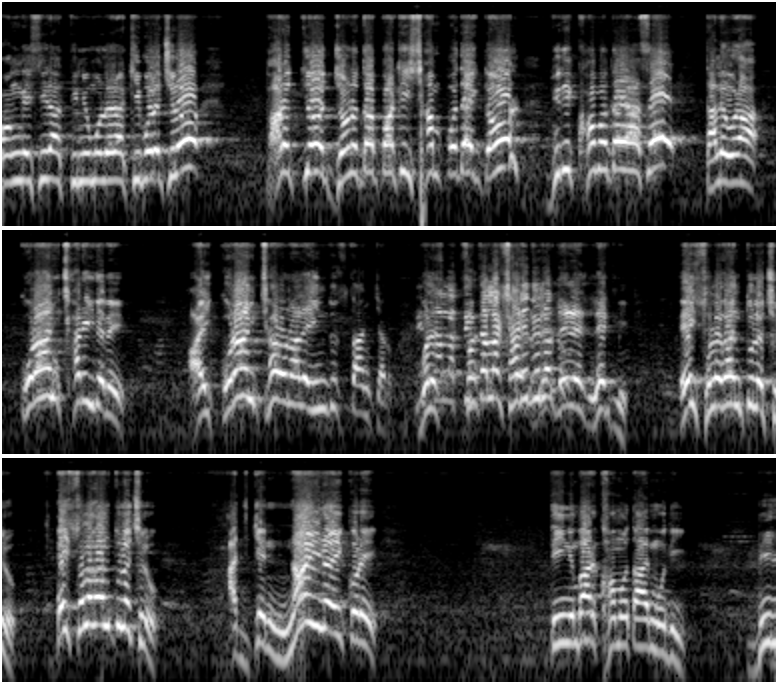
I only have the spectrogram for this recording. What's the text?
কংগ্রেসিরা তৃণমূলেরা কি বলেছিল? ভারতীয় জনতা পার্টি সাম্প্রদায়িক দল যদি ক্ষমতায় আসে তাহলে ওরা কোরআন ছাড়িয়ে দেবে। এই কোরআন ছাড়ো নাহলে হিন্দুস্তান ছাড়ো। বলে তালাক, তিন তালাক ছাড়িয়ে দিল তো। লেট মি এই স্লোগান তুলেছিল। এই স্লোগান তুলেছিল। আজকে নয় নয় করে তিনবার ক্ষমতায় মোদি। বিল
